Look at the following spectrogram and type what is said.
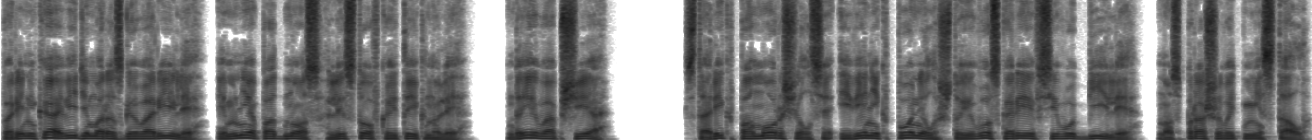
Паренька, видимо, разговорили, и мне под нос листовкой тыкнули. Да и вообще. Старик поморщился, и Веник понял, что его, скорее всего, били, но спрашивать не стал.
